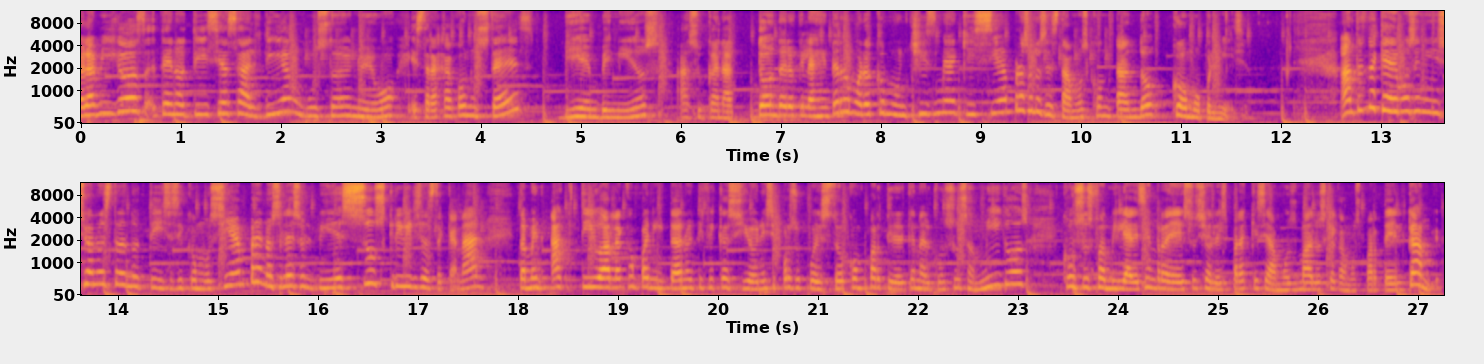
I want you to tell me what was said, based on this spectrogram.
Hola amigos de Noticias al Día, un gusto de nuevo estar acá con ustedes. Bienvenidos a su canal, donde lo que la gente rumora como un chisme aquí siempre se los estamos contando como primicia. Antes de que demos inicio a nuestras noticias y como siempre no se les olvide suscribirse a este canal, también activar la campanita de notificaciones y por supuesto compartir el canal con sus amigos, con sus familiares en redes sociales para que seamos más los que hagamos parte del cambio.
